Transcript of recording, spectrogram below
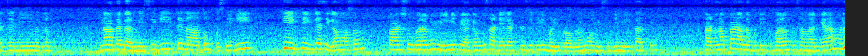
ਅੱਜ ਨਹੀਂ ਮਤਲਬ ਨਾ ਤਾਂ ਗਰਮੀ ਸੀਗੀ ਤੇ ਨਾ ਧੁੱਪ ਸੀਗੀ। ਠੀਕ ਠੀਕ ਜਿਹਾ ਸੀਗਾ ਮੌਸਮ, ਪਰ ਸ਼ੂਗਰ ਹੈ ਵੀ ਮੀਂਹ ਨਹੀਂ ਪਿਆ ਕਿਉਂਕਿ ਸਾਡੇ ਇਲੈਕਟ੍ਰਿਸਿਟੀ ਦੀ ਬੜੀ ਪ੍ਰੋਬਲਮ ਹੋ ਗਈ ਸੀਗੀ ਮੀਂਹ ਕਰਕੇ। ਸਾਡਾ ਨਾ ਭੈਣਾਂ ਦਾ ਬੁਟੀਕ ਬਾਹਰੋਂ ਦਿਸਣ ਲੱਗ ਗਿਆ ਨਾ ਹੁਣ।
